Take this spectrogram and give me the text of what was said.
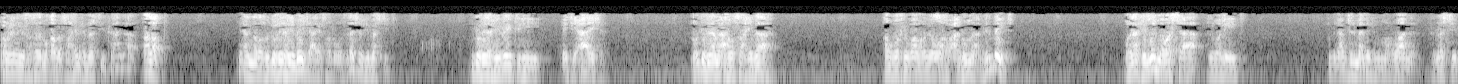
قول النبي صلى الله عليه وسلم مقابر صاحبه المسجد فهذا غلط. لأن الرسول دفن في بيته عليه الصلاة والسلام ليس في مسجد. دفن في بيته بيت عائشة. ودفن معه صاحباه. أبو بكر وعمر رضي الله عنهما في البيت. ولكن لما وسع الوليد بن عبد الملك بن مروان في المسجد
